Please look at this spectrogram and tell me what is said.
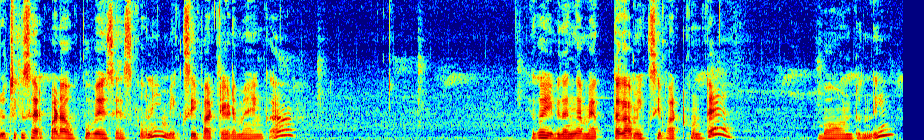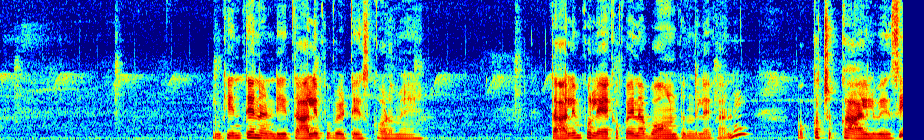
రుచికి సరిపడా ఉప్పు వేసేసుకొని మిక్సీ పట్టేయడమే ఇంకా. ఇదిగో ఈ విధంగా మెత్తగా మిక్సీ పట్టుకుంటే బాగుంటుంది. ఇంకెంతేనండి తాలింపు పెట్టేసుకోవడమే. తాలింపు లేకపోయినా బాగుంటుందిలే కానీ ఒక్క చుక్క ఆయిల్ వేసి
